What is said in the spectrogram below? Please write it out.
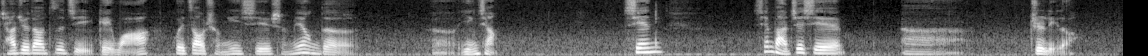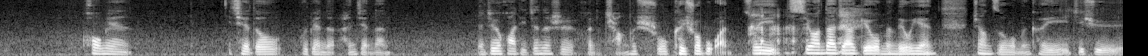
察觉到自己给娃会造成一些什么样的呃影响，先先把这些啊、治理了，后面一切都会变得很简单。那这个话题真的是很长，可说可以说不完，所以 希望大家给我们留言，这样子我们可以继续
